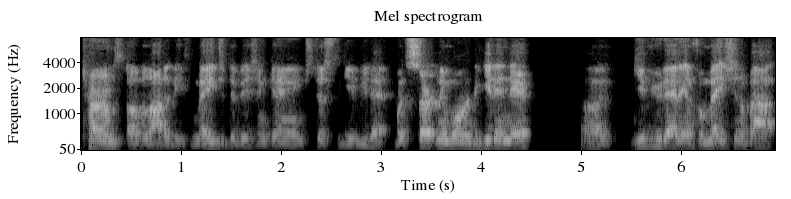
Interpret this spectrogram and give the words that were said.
terms of a lot of these major division games, just to give you that. But certainly wanted to get in there, uh, give you that information about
